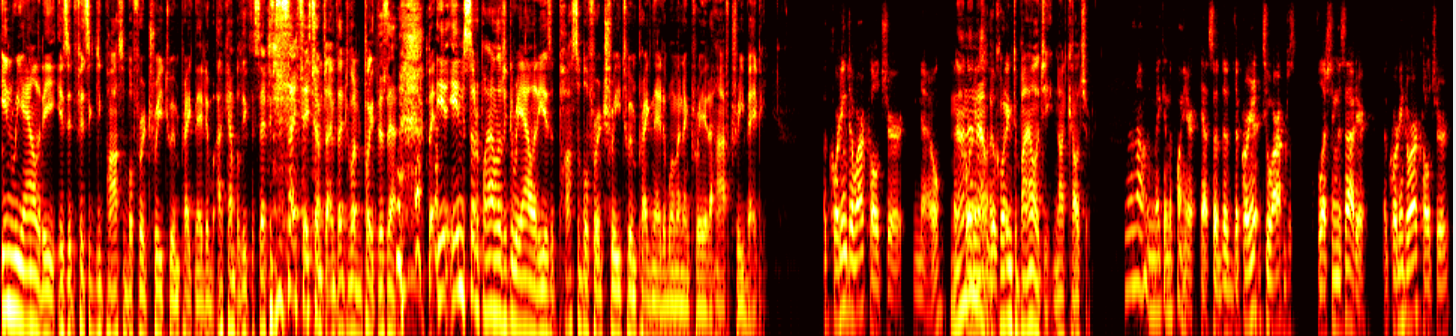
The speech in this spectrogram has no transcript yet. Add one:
In reality, is it physically possible for a tree to impregnate a? I can't believe the sentences I say sometimes. I just want to point this out. but in, in sort of biological reality, is it possible for a tree to impregnate a woman and create a half tree baby? According to our culture, no. No, according no, no. To according to biology, not culture. No, no. I'm making the point here. Yeah. So the, the according to our, I'm just fleshing this out here. According to our culture,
